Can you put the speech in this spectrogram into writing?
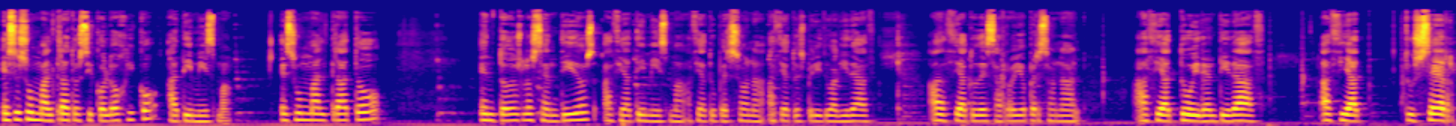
Eso es un maltrato psicológico a ti misma. Es un maltrato en todos los sentidos hacia ti misma, hacia tu persona, hacia tu espiritualidad, hacia tu desarrollo personal, hacia tu identidad, hacia tu ser,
